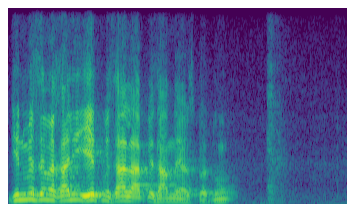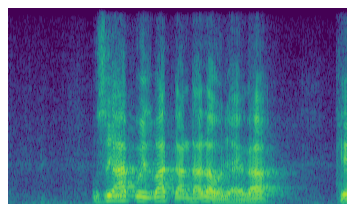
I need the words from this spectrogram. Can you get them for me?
जिनमें से मैं खाली एक मिसाल आपके सामने अर्ज़ कर दूँ, उससे आपको इस बात का अंदाज़ा हो जाएगा कि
